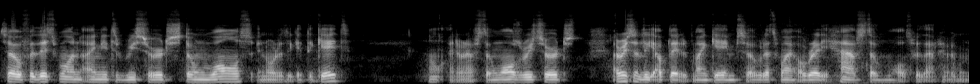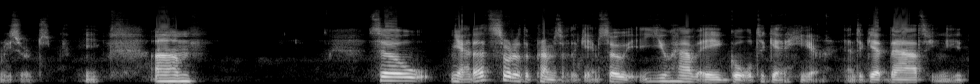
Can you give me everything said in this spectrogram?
So for this one I need to research stone walls in order to get the gate. Oh, I don't have stone walls researched. I recently updated my game, so that's why I already have stone walls without having them researched. um, so, yeah, that's sort of the premise of the game. So you have a goal to get here, and to get that you need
